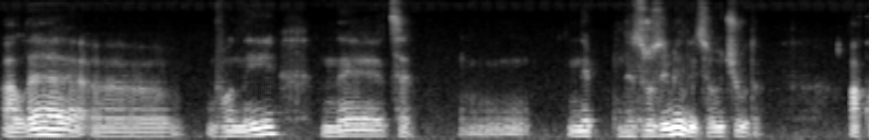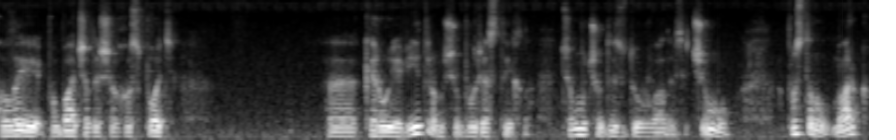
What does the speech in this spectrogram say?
Але е, вони не це не, не зрозуміли цього чуда. А коли побачили, що Господь керує вітром, що буря стихла, цьому чуди здивувалися. Чому? Апостол Марк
